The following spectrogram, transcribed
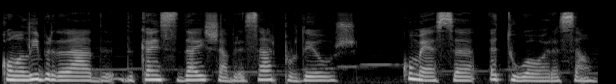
Com a liberdade de quem se deixa abraçar por Deus, começa a tua oração.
